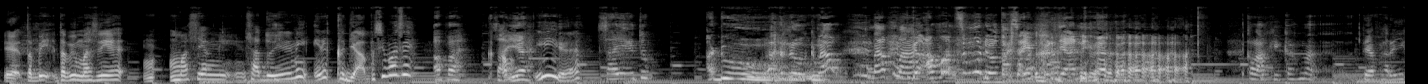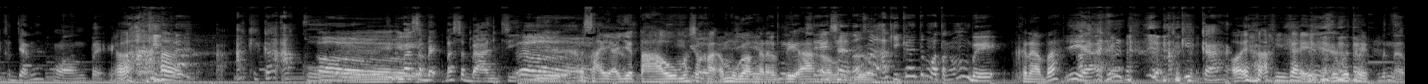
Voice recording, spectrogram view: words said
ya, tapi tapi Mas nih, Mas yang satu ini nih, ini kerja apa sih Mas ya? apa? Saya? Iya. Saya itu Aduh, Aduh, kenapa? Kenapa? Gak aman semua di otak saya pekerjaannya. Kalau Akikah mah tiap harinya kerjanya ngelonte. Akikah aku. Oh. Bahasa be- bahasa banci. Eh, Saya aja tahu, masa kamu gak ngerti ah? Saya, tahu. Akika itu motong embe. Kenapa? Iya. Akikah. Oh yang akikah ya disebutnya. Bener.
